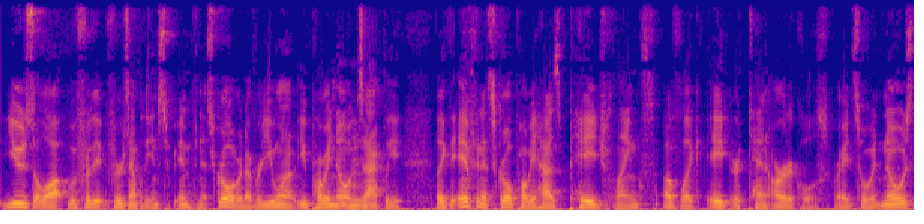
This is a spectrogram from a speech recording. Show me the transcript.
used a lot for the for example the infinite scroll or whatever. You want you probably know mm-hmm. exactly like the infinite scroll probably has page length of like eight or ten articles, right? So it knows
